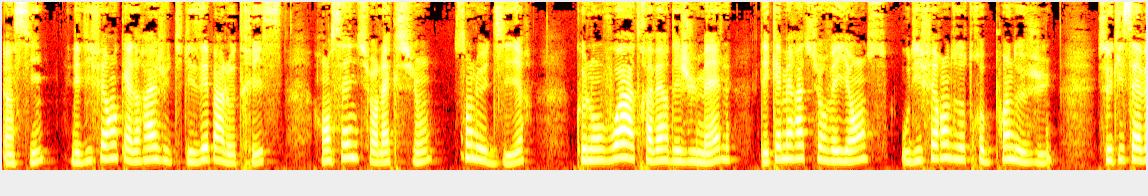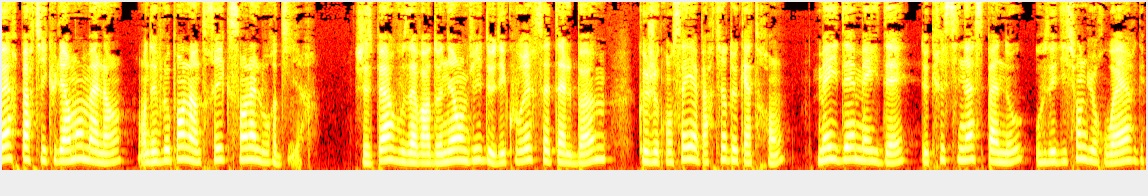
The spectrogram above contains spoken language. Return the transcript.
Ainsi, les différents cadrages utilisés par l'autrice renseignent sur l'action, sans le dire, que l'on voit à travers des jumelles, des caméras de surveillance ou différents autres points de vue, ce qui s'avère particulièrement malin en développant l'intrigue sans l'alourdir. J'espère vous avoir donné envie de découvrir cet album que je conseille à partir de 4 ans, Mayday Mayday de Christina Spano aux éditions du Rouergue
